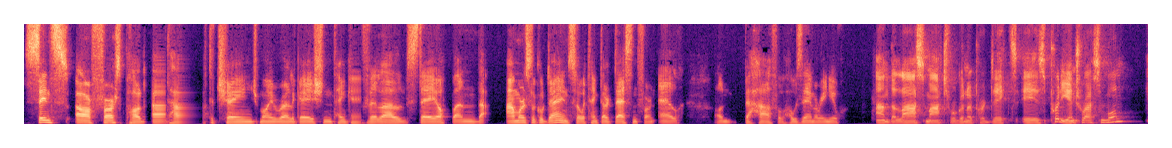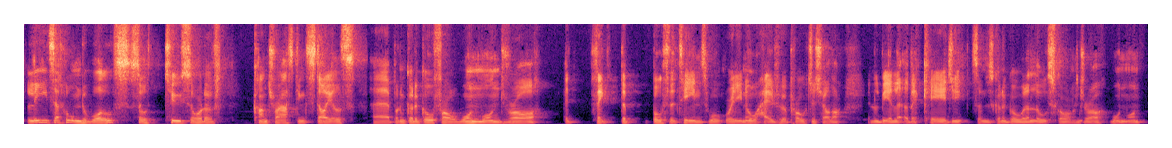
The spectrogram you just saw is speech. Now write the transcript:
since our first pod, I'd have to change my relegation. Thinking Villa will stay up and the Amers will go down. So I think they're destined for an L on behalf of Jose Mourinho. And the last match we're going to predict is pretty interesting one. Leeds at home to Wolves, so two sort of contrasting styles. Uh, but I'm going to go for a one-one draw. I think the both the teams won't really know how to approach each other. It'll be a little bit cagey, so I'm just going to go with a low score and draw one-one.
